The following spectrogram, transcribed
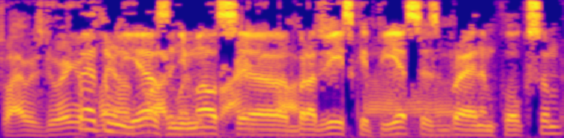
Поэтому я занимался бродвейской пьесой с uh, Брайаном Коксом,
